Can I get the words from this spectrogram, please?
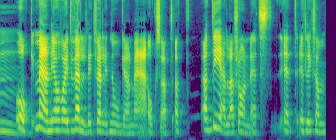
Mm. Och, men jag har varit väldigt, väldigt noggrann med också att, att, att dela från ett, ett, ett liksom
